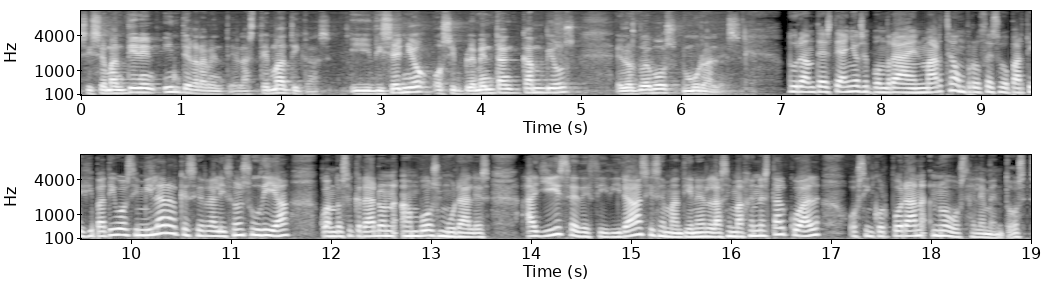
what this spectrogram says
si se mantienen íntegramente las temáticas y diseño o se implementan cambios en los nuevos murales. Durante este año se pondrá en marcha un proceso participativo similar al que se realizó en su día cuando se crearon ambos murales. Allí se decidirá si se mantienen las imágenes tal cual o se incorporan nuevos elementos.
